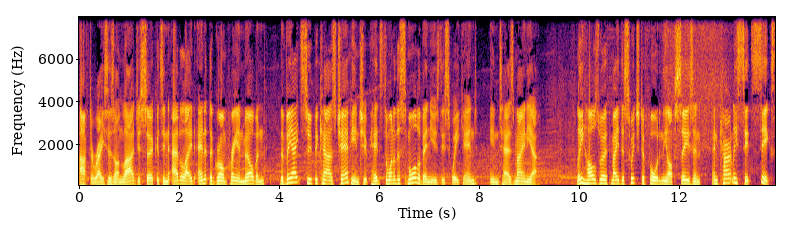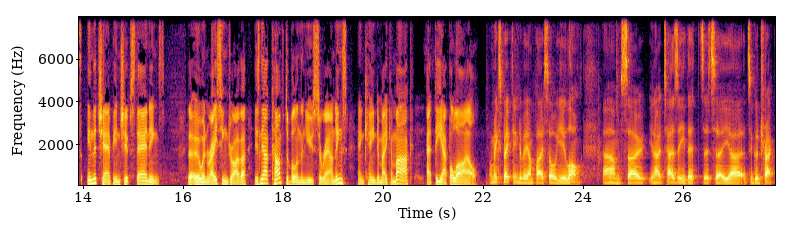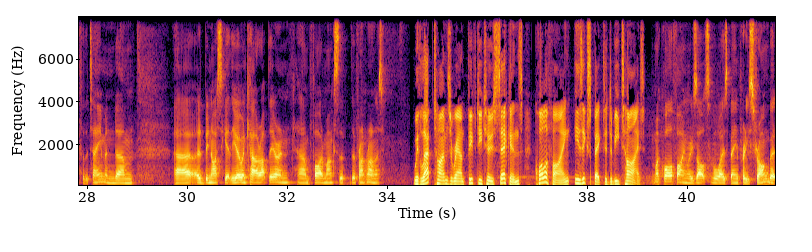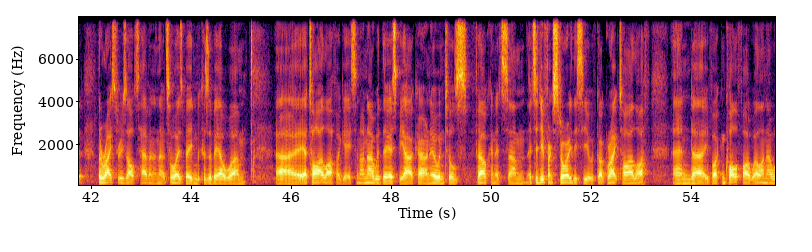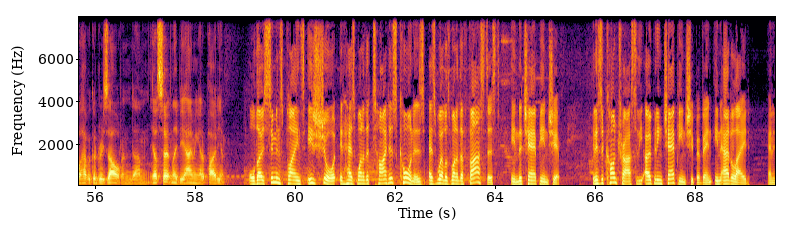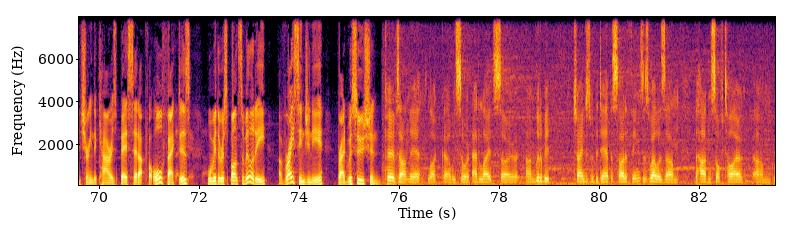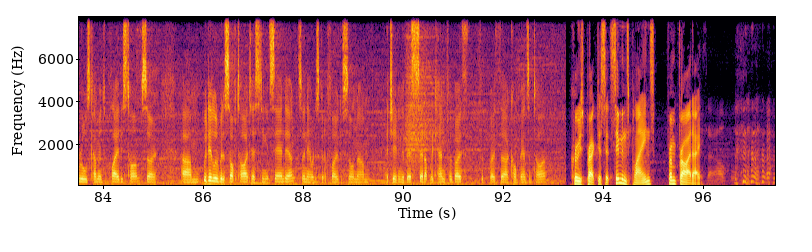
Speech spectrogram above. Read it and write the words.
After races on larger circuits in Adelaide and at the Grand Prix in Melbourne, the V8 Supercars Championship heads to one of the smaller venues this weekend in Tasmania. Lee Holdsworth made the switch to Ford in the off season and currently sits sixth in the championship standings. The Irwin racing driver is now comfortable in the new surroundings and keen to make a mark at the Apple Isle. I'm expecting to be on pace all year long. Um, so you know, Tassie, that it's a uh, it's a good track for the team, and um, uh, it'd be nice to get the Irwin car up there and um, fight amongst the, the front runners. With lap times around 52 seconds, qualifying is expected to be tight. My qualifying results have always been pretty strong, but the race results haven't, and that's always been because of our um, uh, our tyre life, I guess. And I know with the SBR car and Irwin Tools Falcon, it's um, it's a different story this year. We've got great tyre life, and uh, if I can qualify well, I know we'll have a good result, and um, I'll certainly be aiming at a podium. Although Symmons Plains is short, it has one of the tightest corners as well as one of the fastest in the championship. It is a contrast to the opening championship event in Adelaide, and ensuring the car is best set up for all factors will be the responsibility of race engineer Brad Wischusen. Curbs aren't there like uh, we saw at Adelaide, so a um, little bit changes with the damper side of things as well as um, the hard and soft tyre um, rules come into play this time. So um, we did a little bit of soft tyre testing at Sandown, so now we've just got to focus on um, achieving the best setup we can for both, for both uh, compounds of tyre. Crews practice at Symmons Plains from Friday.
